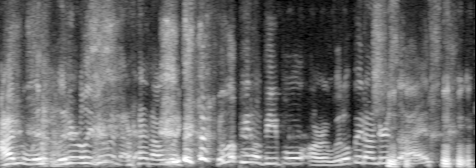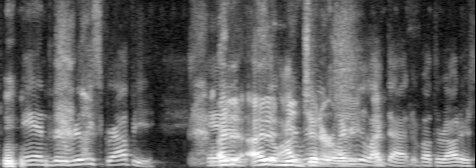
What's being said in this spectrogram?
I'm li- literally doing that right now. I'm like, Filipino people are a little bit undersized and they're really scrappy. And I, I didn't mean I really, generally. I really like that about the Routers.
